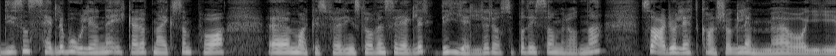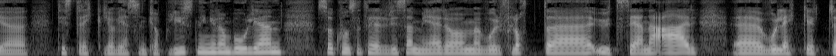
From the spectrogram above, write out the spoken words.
de som selger boligene ikke er oppmerksom på uh, markedsføringslovens regler, de gjelder også på disse områdene, så er det jo lett kanskje å glemme å gi tilstrekkelig og vesentlige opplysninger om boligen. Så konsentrerer de seg mer om hvor flott eh, utseendet er, eh, hvor, lekkert,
